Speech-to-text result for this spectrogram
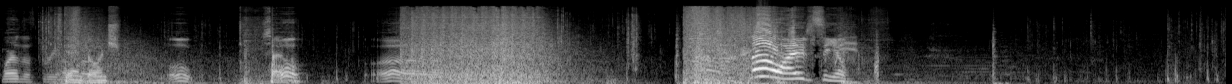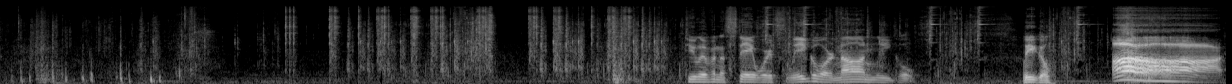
Where are the three? Yeah, motherfuckers? George. Oh. So, Oh. Oh. No, I didn't see him. Do you live in a state where it's legal or non-legal? Legal. Ah!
